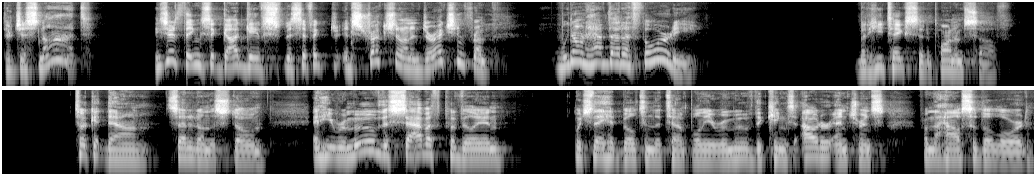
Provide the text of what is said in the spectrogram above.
They're just not. These are things that God gave specific instruction on and direction from. We don't have that authority. But he takes it upon himself, took it down, set it on the stone, and he removed the Sabbath pavilion which they had built in the temple, and he removed the king's outer entrance from the house of the Lord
